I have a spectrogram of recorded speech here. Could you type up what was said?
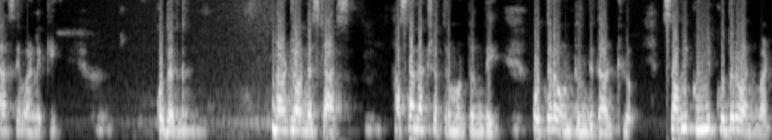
రాశి వాళ్ళకి కుదరదు. దాంట్లో ఉన్న స్టార్స్. హస్త నక్షత్రం ఉంటుంది ఉత్తర ఉంటుంది దాంట్లో. సో అవి కొన్ని కుదరవు అన్నమాట.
